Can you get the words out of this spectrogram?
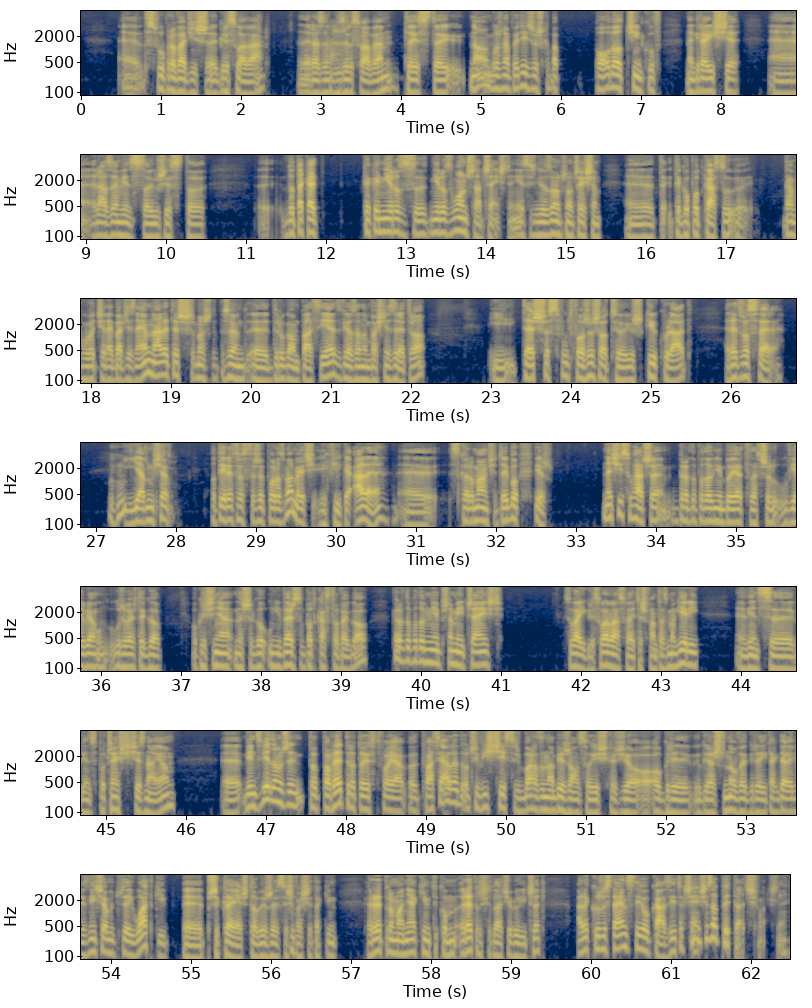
e, współprowadzisz Grysława razem Tak. z Rysławem. To jest, no można powiedzieć, że już chyba połowę odcinków nagraliście razem, więc to już jest to, e, no taka taka nieroz, nierozłączna część. To nie jesteś nierozłączną częścią te, tego podcastu. Tam chyba cię najbardziej znają, no ale też masz swoją drugą pasję związaną właśnie z retro i też współtworzysz od już kilku lat retrosferę. Mhm. I ja bym chciał o tej retrosferze porozmawiać chwilkę, ale e, skoro mam cię tutaj, bo wiesz, nasi słuchacze prawdopodobnie, bo ja zawsze uwielbiam używać tego określenia naszego uniwersum podcastowego, prawdopodobnie przynajmniej część słuchaj Grysława, słuchaj też Fantasmagierii, e, więc, e, więc po części się znają. E, Więc wiedzą, że to, to retro to jest twoja pasja, ale oczywiście jesteś bardzo na bieżąco, jeśli chodzi o, o, o gry, grasz w nowe gry i tak dalej, więc nie chciałbym tutaj łatki e, przyklejać tobie, że jesteś właśnie takim retromaniakiem, tylko retro się dla ciebie liczy, ale korzystając z tej okazji, to chciałem się zapytać właśnie,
